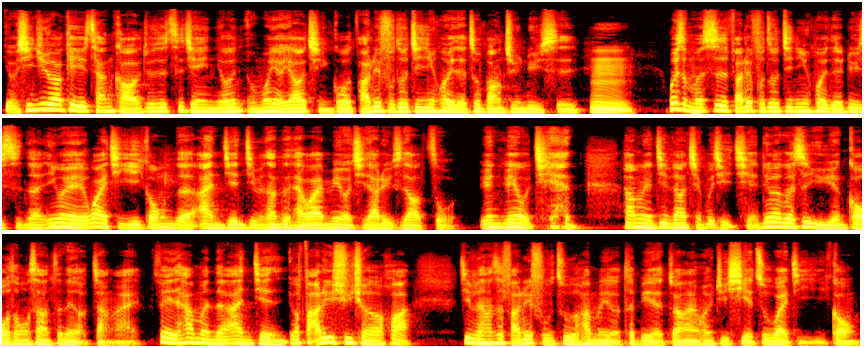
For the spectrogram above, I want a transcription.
有兴趣的话可以去参考。就是之前有我们有邀请过法律辅助基金会的朱邦军律师，嗯，为什么是法律辅助基金会的律师呢？因为外籍移工的案件基本上在台湾没有其他律师要做，因为没有钱，他们基本上请不起钱。另外一个是语言沟通上真的有障碍，所以他们的案件有法律需求的话，基本上是法律辅助，他们有特别的专案会去协助外籍移工。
